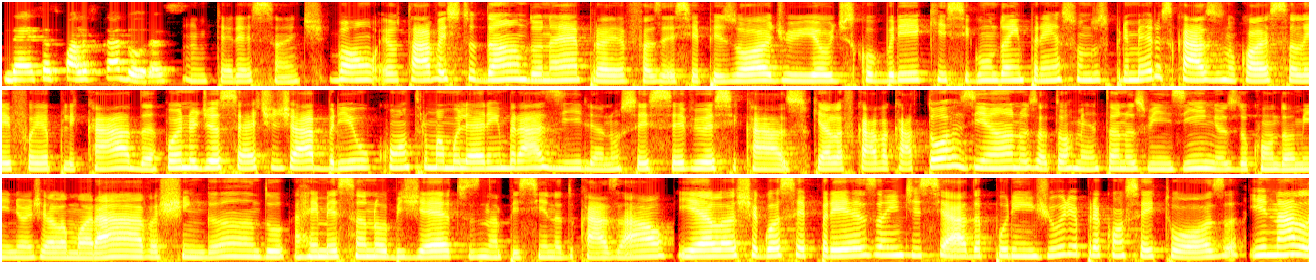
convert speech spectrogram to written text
dessas qualificadoras. Interessante. Bom, eu estava estudando, né, para fazer esse episódio e eu descobri que, segundo a imprensa, um dos primeiros casos no qual essa lei foi aplicada foi no dia 7 de abril contra uma mulher em Brasília. Não sei se você viu esse caso, que ela ficava 14 anos atormentando os vizinhos do condomínio onde ela morava, xingando, arremessando objetos na piscina do casal, e ela chegou a ser presa indiciada por injúria preconceituosa e na lei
